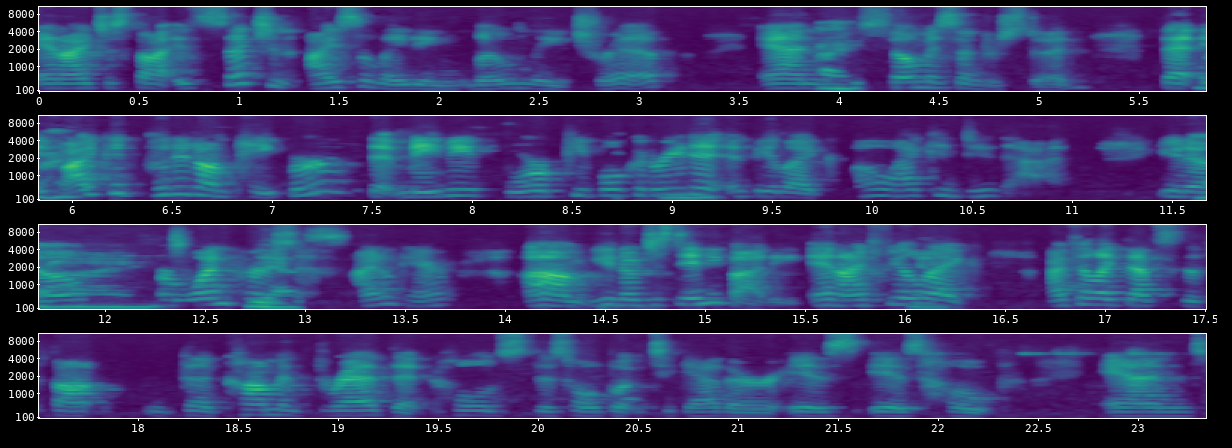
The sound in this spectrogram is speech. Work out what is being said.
And I just thought it's such an isolating, lonely trip and right. so misunderstood that right. if I could put it on paper, that maybe four people could read mm-hmm. it and be like, "Oh, I can do that," you know, right. or one person. Yes. I don't care, um, you know, just anybody. And I feel yeah. like I feel like that's the thought, the common thread that holds this whole book together is is hope, and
